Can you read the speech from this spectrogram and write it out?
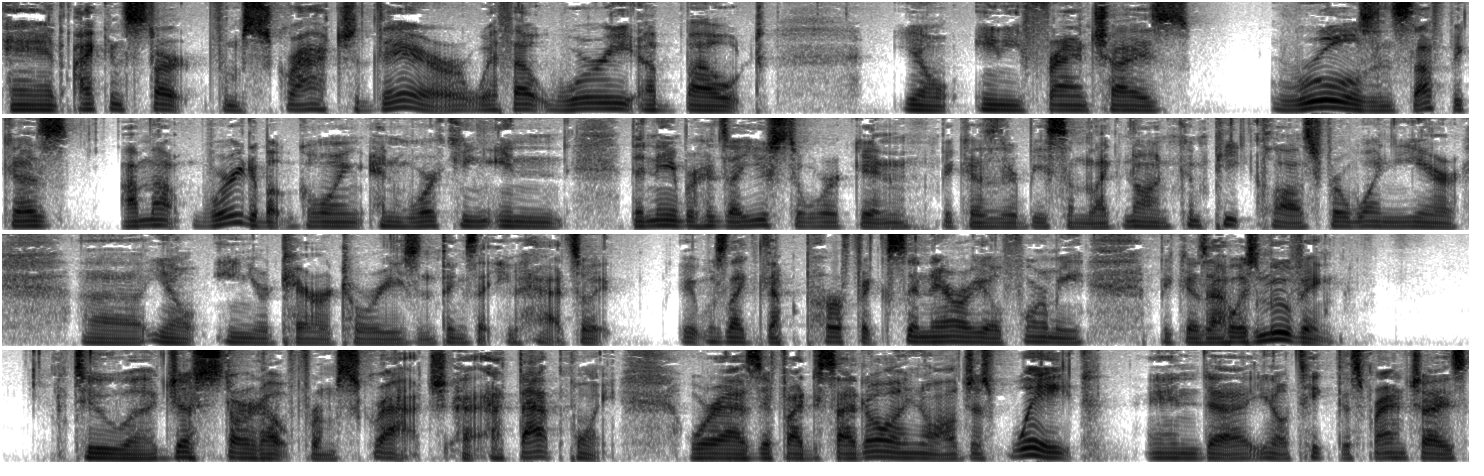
and I can start from scratch there without worry about you know, any franchise rules and stuff because I'm not worried about going and working in the neighborhoods I used to work in because there'd be some like non compete clause for one year, uh, you know, in your territories and things that you had. So it, it was like the perfect scenario for me because I was moving to uh, just start out from scratch at, at that point. Whereas if I decide, oh, you know, I'll just wait and uh, you know take this franchise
